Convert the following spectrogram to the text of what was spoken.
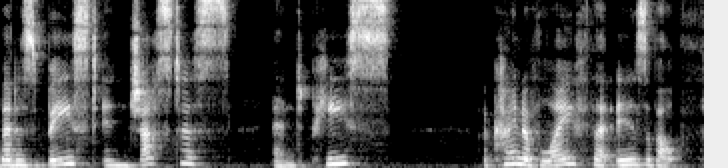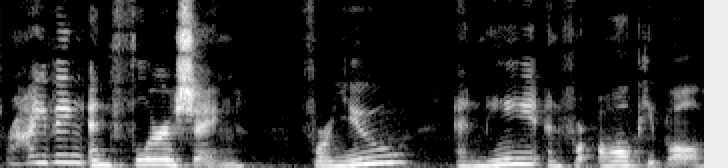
that is based in justice and peace, a kind of life that is about thriving and flourishing for you and me and for all people.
